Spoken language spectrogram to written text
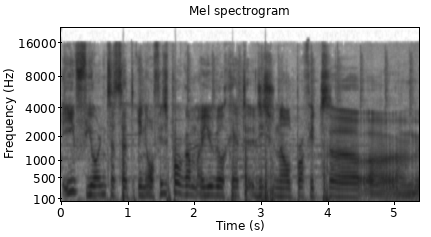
if you're interested in office program, uh, you will get additional profit uh, um,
